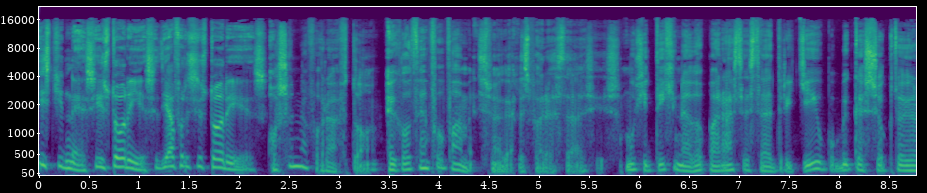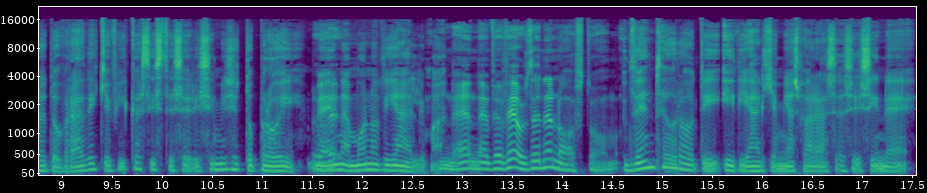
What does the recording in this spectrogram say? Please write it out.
οι σκηνές, οι ιστορίες, οι διάφορες ιστορίες. Όσον αφορά αυτό, εγώ δεν φοβάμαι τις μεγάλες παραστάσεις. Μου έχει τύχει να δω παράσταση θεατρική όπου μπήκα στις 8 ώρα το βράδυ και βγήκα στις 4.30 το πρωί. Με ένα μόνο διάλειμμα. Ναι, ναι, βεβαίως, δεν εννοώ αυτό όμω. Δεν θεωρώ ότι η διάρκεια μιας παράστασης είναι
